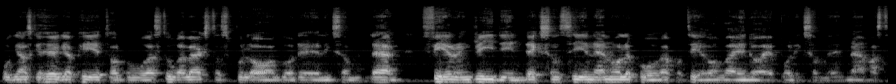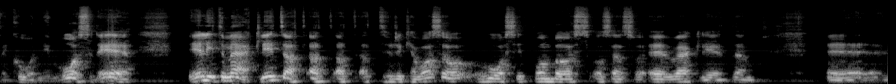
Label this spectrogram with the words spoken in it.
och ganska höga P tal på våra stora verkstadsbolag och det är liksom det här Fear and Greed Index som CNN håller på att rapportera om varje dag är på liksom eh, närmast rekordnivå. Så det är, det är lite märkligt att, att, att, att hur det kan vara så håsigt på en börs och sen så är verkligheten Eh,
